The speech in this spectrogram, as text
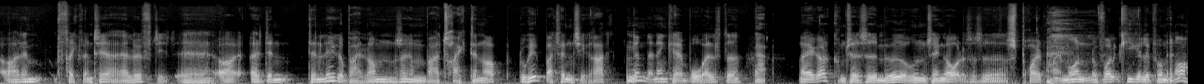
og den frekventerer jeg løftigt. Øh, og og den, den ligger bare i lommen, og så kan man bare trække den op. Du kan ikke bare tænde en cigaret. Den, der, den kan jeg bruge alle steder. Ja. Og jeg kan godt komme til at sidde i møder uden at tænke over det, så sidder jeg og sprøjter mig i munden, når folk kigger lidt på mig. Åh,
